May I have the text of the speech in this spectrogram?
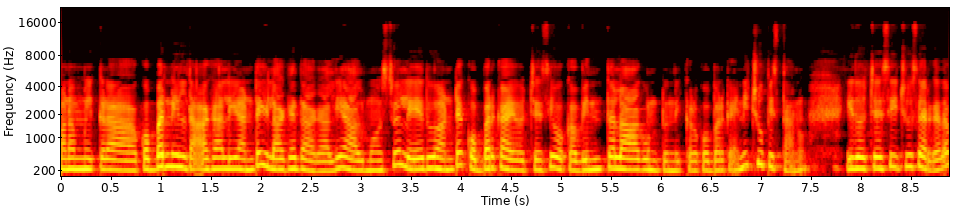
మనం ఇక్కడ కొబ్బరి నీళ్ళు తాగాలి అంటే ఇలాగే తాగాలి. ఆల్మోస్ట్ లేదు అంటే కొబ్బరికాయ వచ్చేసి ఒక వింతలాగా ఉంటుంది ఇక్కడ కొబ్బరికాయని చూపిస్తాను. ఇది వచ్చేసి చూసారు కదా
